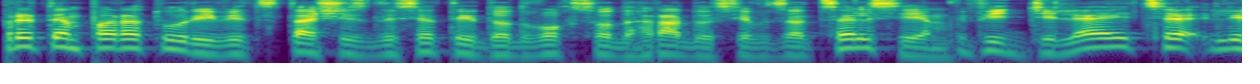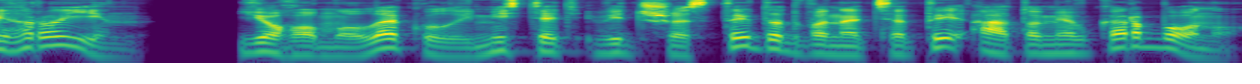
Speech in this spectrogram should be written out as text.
При температурі від 160 до 200 градусів за Цельсієм відділяється лігроїн. Його молекули містять від 6 до 12 атомів карбону.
